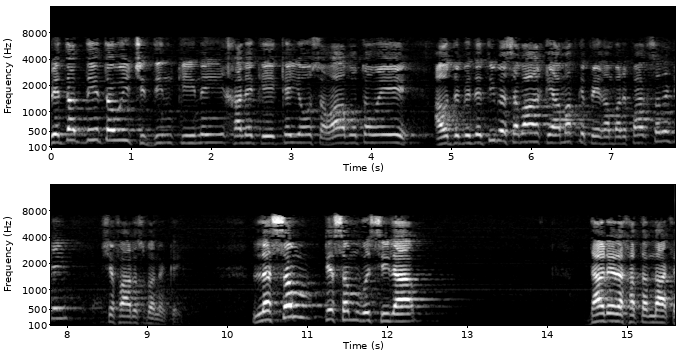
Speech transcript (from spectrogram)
بدعت دې ته وي چې دین کې نه خلک یې کوي او ثواب وته وي او د بدعتي به سبا قیامت کې پیغمبر پاک سره کوي شفارس بنه کوي لسم قسم وسیله دا ډېره خطرناک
